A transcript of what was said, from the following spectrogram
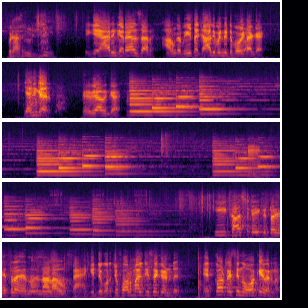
ഇവിടെ ആരും ഇല്ലേ இங்க யாரும் கிடையாது சார் அவங்க வீட்டை காலி பண்ணிட்டு போயிட்டாங்க എങ്ക தெரியாதுங்க ഈ കാശ് കൈ കിട്ടാൻ എത്ര നാ- നാളാവും ബാങ്കിന്റെ കുറച്ച് ഫോർമാലിറ്റീസ് ഒക്കെ ഉണ്ട് ഹെഡ് ക്വാർട്ടേഴ്സിൽ നിന്ന് ഓക്കെ വരണം.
